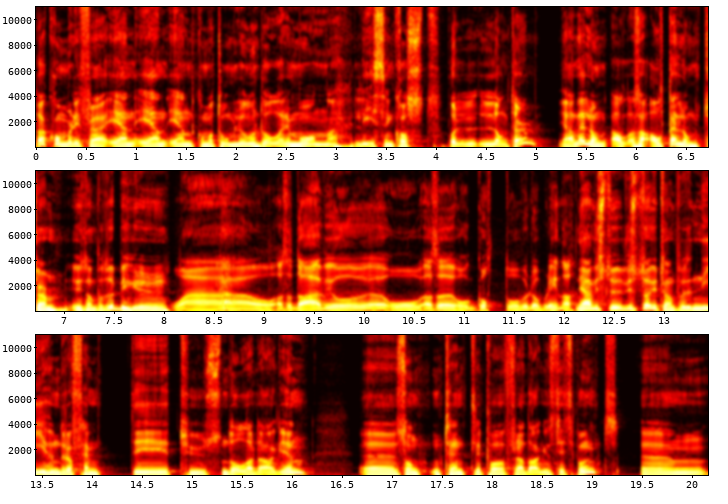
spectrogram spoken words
Da kommer de fra 1,1-1,2 millioner dollar i måneden leasingkost. på long term? Ja, det er long, altså, alt er long term. Utenpå du bygger Wow. Altså, da er vi jo eh, over, altså, godt over dobling, da. Ja, hvis du, hvis du har utgangspunkt i 950 000 dollar dagen, uh, sånn omtrentlig på fra dagens tidspunkt, um,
